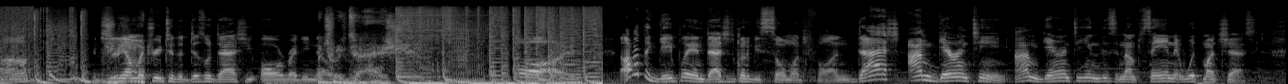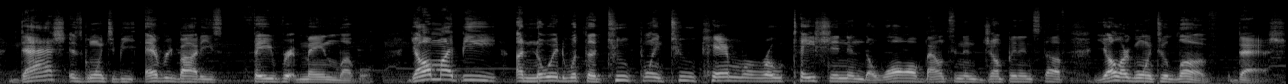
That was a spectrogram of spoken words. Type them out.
-huh. Geometry to the Dizzle Dash, you already know. Dash. Oh, I bet the gameplay in Dash is going to be so much fun. Dash, I'm guaranteeing, I'm guaranteeing this and I'm saying it with my chest. Dash is going to be everybody's favorite main level. Y'all might be annoyed with the 2.2 camera rotation and the wall bouncing and jumping and stuff. Y'all are going to love Dash.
